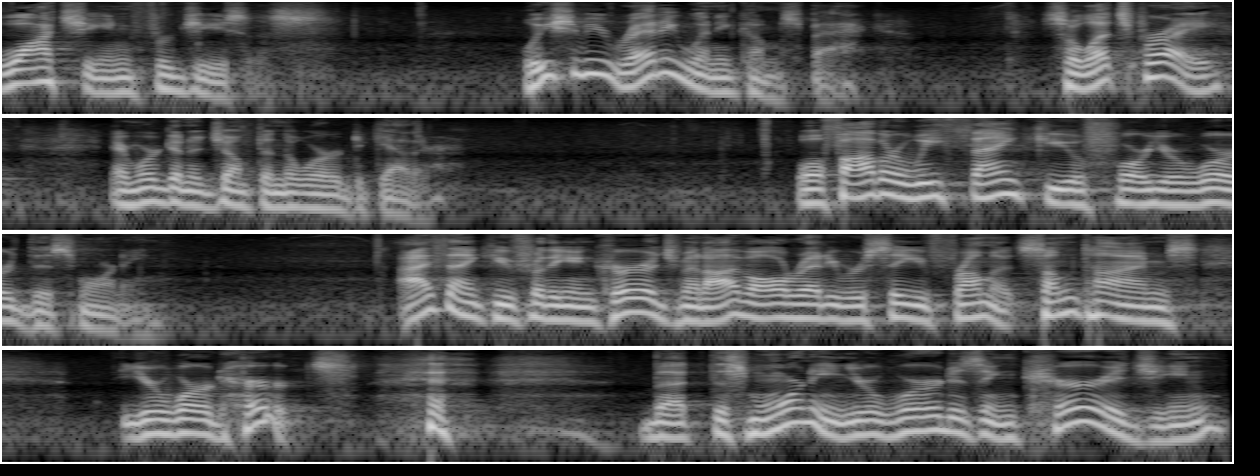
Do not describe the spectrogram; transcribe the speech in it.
watching for Jesus. We should be ready when he comes back. So let's pray, and we're going to jump in the word together. Well, Father, we thank you for your word this morning. I thank you for the encouragement I've already received from it. Sometimes your word hurts, but this morning your word is encouraging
